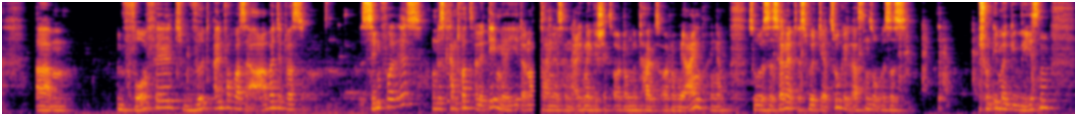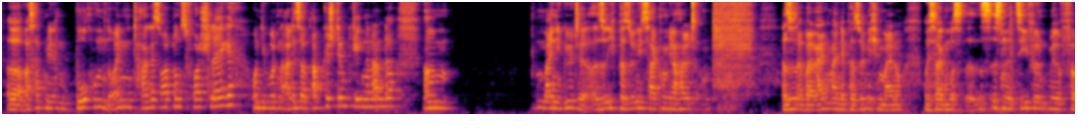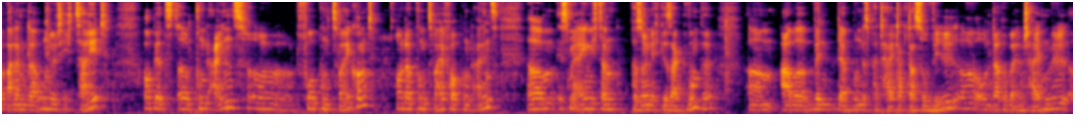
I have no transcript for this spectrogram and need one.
Im Vorfeld wird einfach was erarbeitet, was sinnvoll ist und es kann trotz alledem ja jeder noch seine, seine eigene Geschäftsordnung und Tagesordnung hier einbringen. So ist es ja nicht. Es wird ja zugelassen, so ist es schon immer gewesen. Äh, was hatten wir in Bochum? Neun Tagesordnungsvorschläge und die wurden allesamt abgestimmt gegeneinander. Ähm, meine Güte, also ich persönlich sage mir halt, pff, also aber rein meine persönliche Meinung, wo ich sagen muss, es ist eine zielführend, wir verballern da unnötig Zeit. Ob jetzt äh, Punkt 1 äh, vor Punkt 2 kommt oder Punkt 2 vor Punkt 1, ähm, ist mir eigentlich dann persönlich gesagt Wumpe. Ähm, aber wenn der Bundesparteitag das so will äh, und darüber entscheiden will,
